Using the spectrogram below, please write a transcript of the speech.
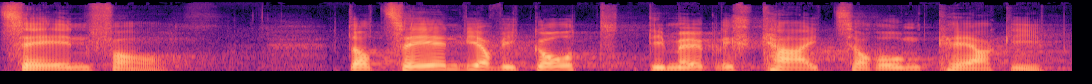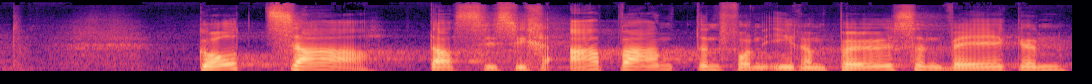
10 vor. Dort sehen wir, wie Gott die Möglichkeit zur Umkehr gibt. Gott sah, dass sie sich abwandten von ihren bösen Wegen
